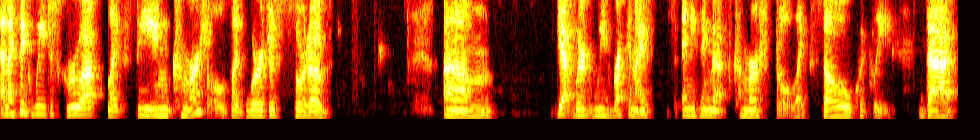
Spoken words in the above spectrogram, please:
and i think we just grew up like seeing commercials. Like we're just sort of um yeah we're we recognize anything that's commercial like so quickly that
